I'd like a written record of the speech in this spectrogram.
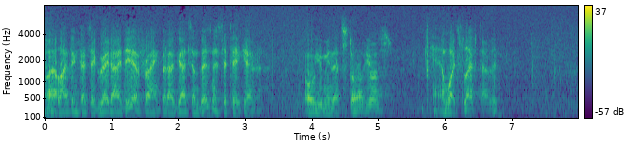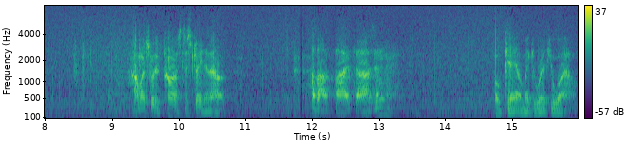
Well, I think that's a great idea, Frank, but I've got some business to take care of. Oh, you mean that store of yours? Yeah, what's left of it? How much would it cost to straighten it out? About 5000 Okay, I'll make it worth your while.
